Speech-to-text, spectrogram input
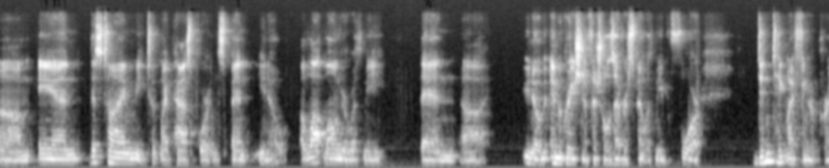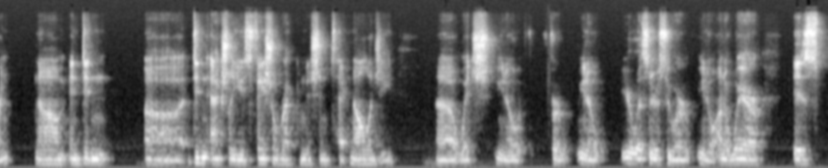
um, and this time he took my passport and spent, you know, a lot longer with me than uh, you know immigration officials ever spent with me before. Didn't take my fingerprint um, and didn't uh, didn't actually use facial recognition technology, uh, which you know for you know your listeners who are you know unaware is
